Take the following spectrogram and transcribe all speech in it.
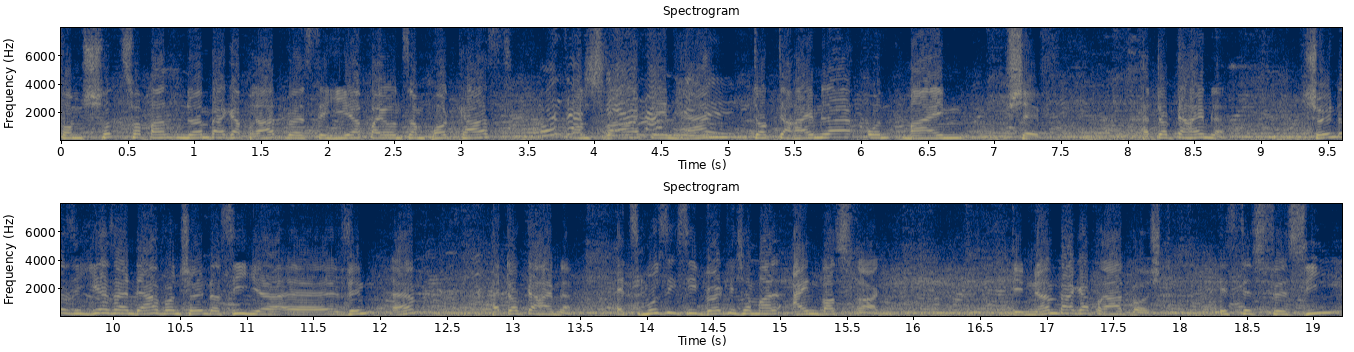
vom Schutzverband Nürnberger Bratwürste hier bei unserem Podcast. Unser und zwar den Herrn. Dr. Heimler und mein Chef. Herr Dr. Heimler, schön, dass ich hier sein darf und schön, dass Sie hier äh, sind. Äh? Herr Dr. Heimler, jetzt muss ich Sie wirklich einmal ein was fragen. Die Nürnberger Bratwurst, ist es für Sie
